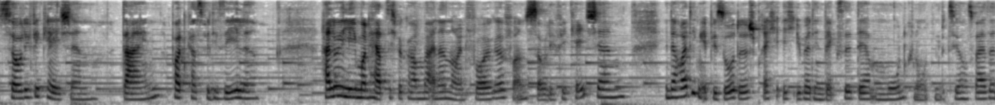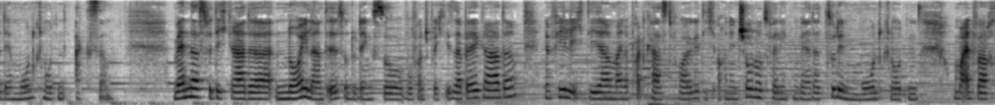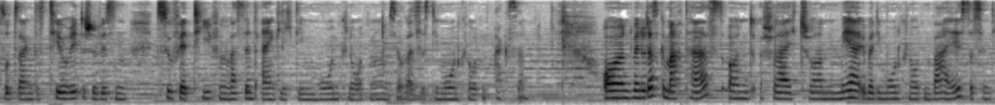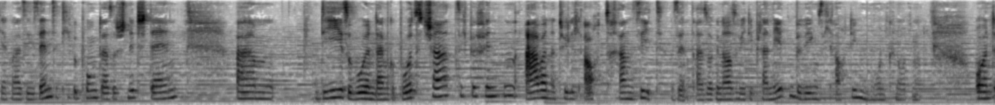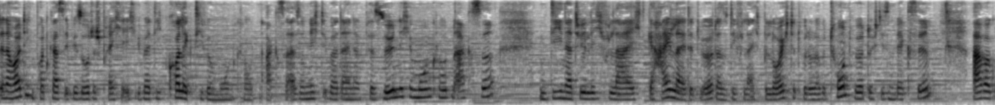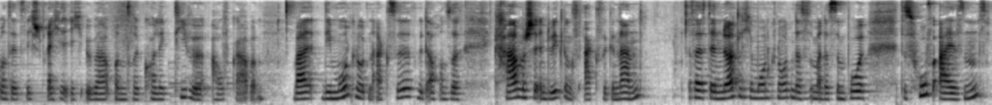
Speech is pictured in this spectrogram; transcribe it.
Soulification, dein Podcast für die Seele. Hallo ihr Lieben und herzlich willkommen bei einer neuen Folge von Soulification. In der heutigen Episode spreche ich über den Wechsel der Mondknoten bzw. der Mondknotenachse. Wenn das für dich gerade Neuland ist und du denkst so, wovon spricht Isabel gerade, empfehle ich dir meine Podcast-Folge, die ich auch in den Shownotes verlinken werde, zu den Mondknoten, um einfach sozusagen das theoretische Wissen zu vertiefen. Was sind eigentlich die Mondknoten, beziehungsweise ist die Mondknotenachse? Und wenn du das gemacht hast und vielleicht schon mehr über die Mondknoten weißt, das sind ja quasi sensitive Punkte, also Schnittstellen, ähm, die sowohl in deinem Geburtschart sich befinden, aber natürlich auch Transit sind. Also genauso wie die Planeten bewegen sich auch die Mondknoten. Und in der heutigen Podcast-Episode spreche ich über die kollektive Mondknotenachse, also nicht über deine persönliche Mondknotenachse, die natürlich vielleicht gehighlightet wird, also die vielleicht beleuchtet wird oder betont wird durch diesen Wechsel. Aber grundsätzlich spreche ich über unsere kollektive Aufgabe weil die Mondknotenachse wird auch unsere karmische Entwicklungsachse genannt. Das heißt, der nördliche Mondknoten, das ist immer das Symbol des Hufeisens.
